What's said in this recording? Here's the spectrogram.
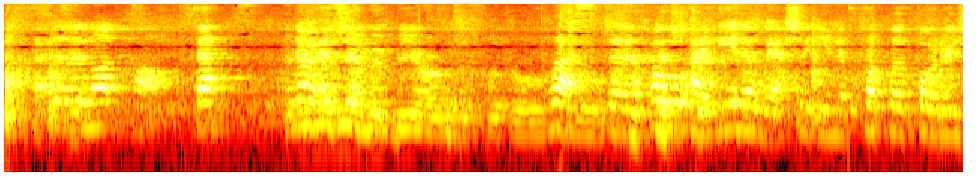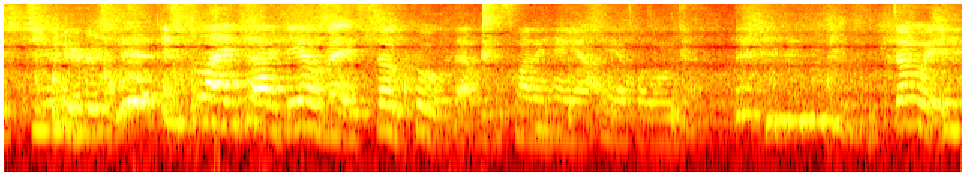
That's not hot. That's no, it's a, beer on the photo. plus the whole idea that we're actually in a proper photo studio. it's like the idea of it is so cool that we just want to hang out here for longer. Don't we?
